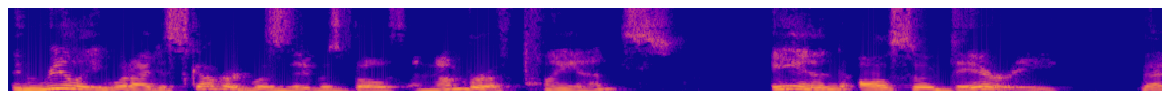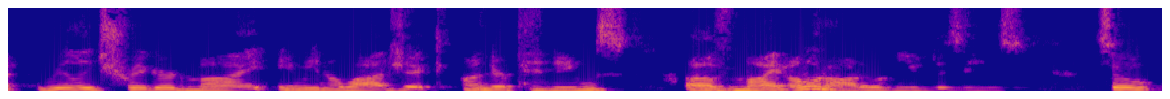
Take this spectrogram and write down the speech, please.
And really, what I discovered was that it was both a number of plants and also dairy that really triggered my immunologic underpinnings of my own autoimmune disease. So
